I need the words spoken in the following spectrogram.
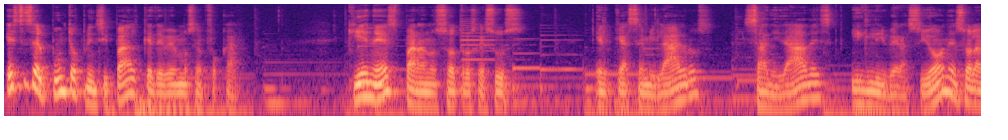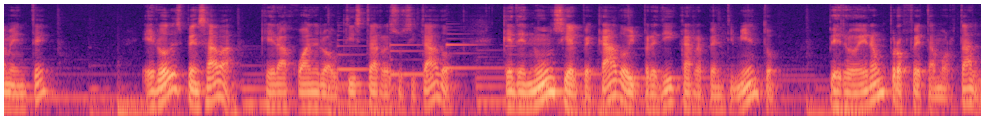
Este es el punto principal que debemos enfocar. ¿Quién es para nosotros Jesús? ¿El que hace milagros, sanidades y liberaciones solamente? Herodes pensaba que era Juan el Bautista resucitado, que denuncia el pecado y predica arrepentimiento pero era un profeta mortal.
